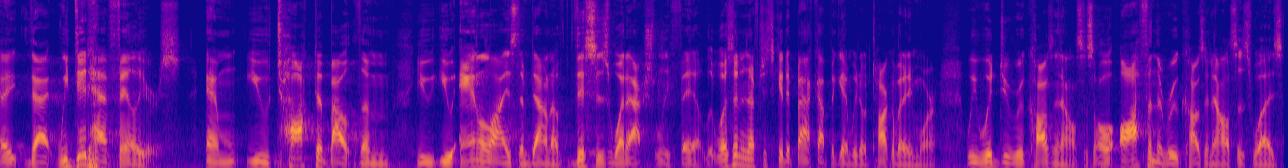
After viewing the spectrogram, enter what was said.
Uh, that we did have failures and you talked about them, you, you analyzed them down of this is what actually failed. It wasn't enough just to get it back up again, we don't talk about it anymore. We would do root cause analysis. All, often the root cause analysis was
